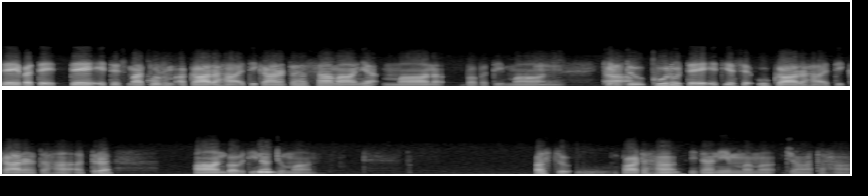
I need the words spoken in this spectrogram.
सेवते ते इत्यस्मात् पूर्वम् अकारः इति कारणतः सामान्य मान भवति मान्। हम्म, किन्तु कुरुते इत्यस्य उकारः इति कारणतः अत्र आन् भवति न तु मान्। अस्तु पाठः इदानीं मम जातः।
